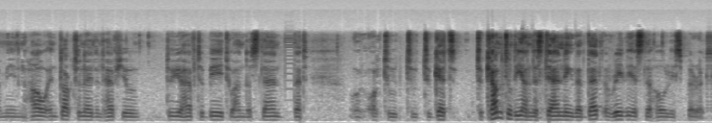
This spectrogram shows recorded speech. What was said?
I mean, how indoctrinated have you do you have to be to understand that or, or to, to, to get to come to the understanding that that really is the Holy Spirit.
